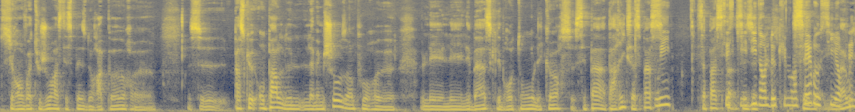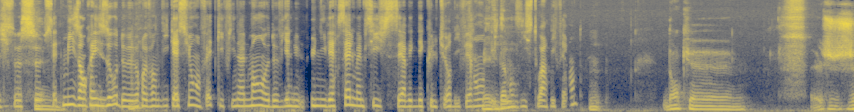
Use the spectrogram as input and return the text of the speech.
qui renvoient toujours à cette espèce de rapport parce qu'on parle de la même chose hein, pour euh, les, Basques, les Bretons, les Corses. C'est pas à Paris que ça se passe. Oui. Ça passe c'est ce qui est dit dans le documentaire aussi, en bah fait, cette mise en réseau de mmh. revendications, en fait, qui finalement euh, deviennent universelles, même si c'est avec des cultures différentes et des histoires différentes. Mmh. Donc, euh, je,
